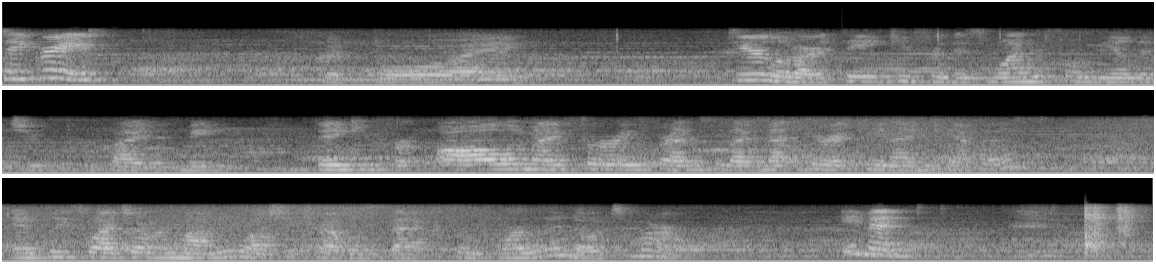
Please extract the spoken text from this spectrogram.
Say grace. Good boy. Dear Lord, thank you for this wonderful meal that you've provided me. Thank you for all of my furry friends that I've met here at Canine Campus. And please watch over Mommy while she travels back from Orlando tomorrow. Amen.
